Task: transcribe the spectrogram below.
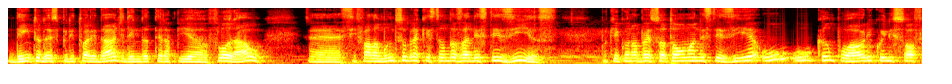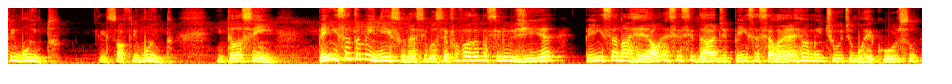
dentro da espiritualidade, dentro da terapia floral, é, se fala muito sobre a questão das anestesias, porque quando a pessoa toma uma anestesia, o, o campo áurico ele sofre muito, ele sofre muito. Então, assim, pensa também nisso, né? Se você for fazer uma cirurgia, pensa na real necessidade, pensa se ela é realmente o último recurso,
